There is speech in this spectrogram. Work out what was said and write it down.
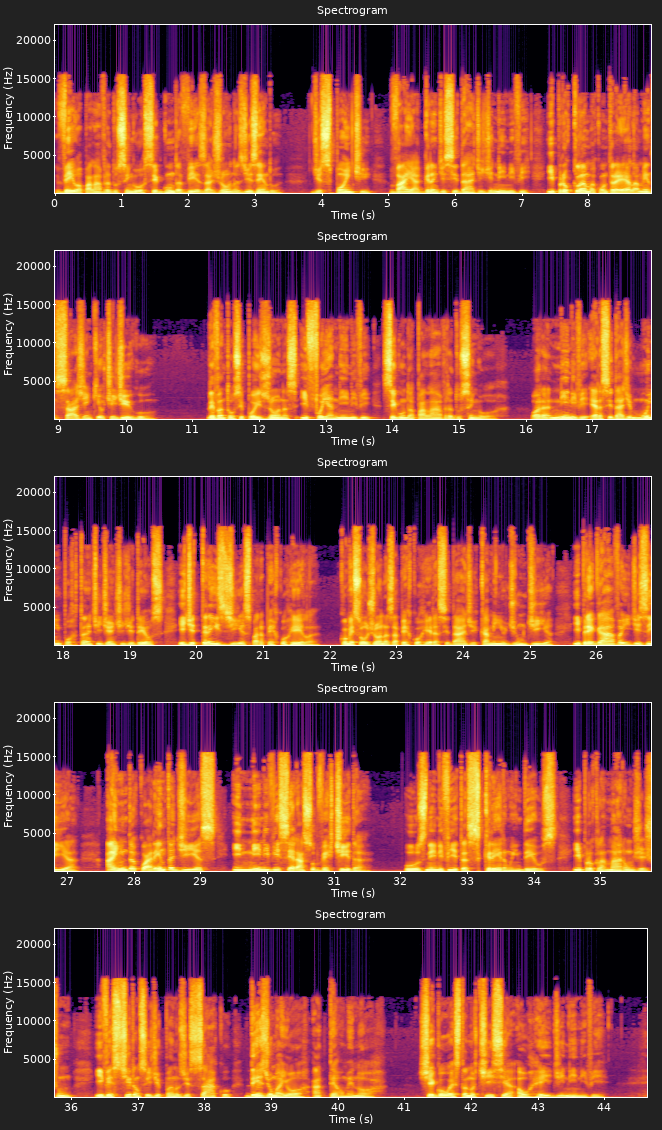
veio a palavra do Senhor segunda vez a Jonas, dizendo: Dispõe-te, vai à grande cidade de Nínive e proclama contra ela a mensagem que eu te digo. Levantou-se, pois, Jonas e foi a Nínive, segundo a palavra do Senhor. Ora, Nínive era cidade muito importante diante de Deus e de três dias para percorrê-la. Começou Jonas a percorrer a cidade caminho de um dia e pregava e dizia: Ainda quarenta dias e Nínive será subvertida. Os ninivitas creram em Deus e proclamaram um jejum e vestiram-se de panos de saco, desde o maior até o menor. Chegou esta notícia ao rei de Nínive.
